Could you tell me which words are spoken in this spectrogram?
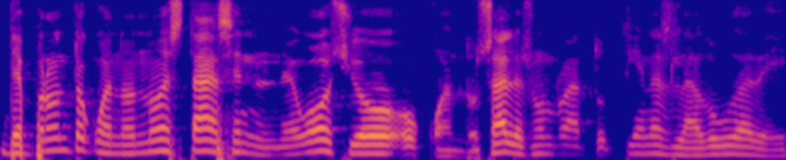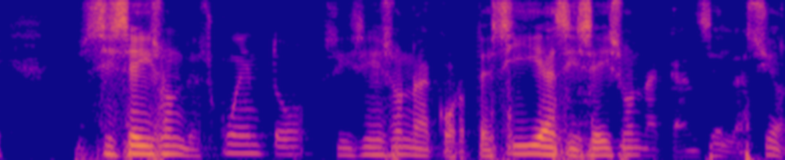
De pronto cuando no estás en el negocio o cuando sales un rato tienes la duda de si se hizo un descuento, si se hizo una cortesía, si se hizo una cancelación.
